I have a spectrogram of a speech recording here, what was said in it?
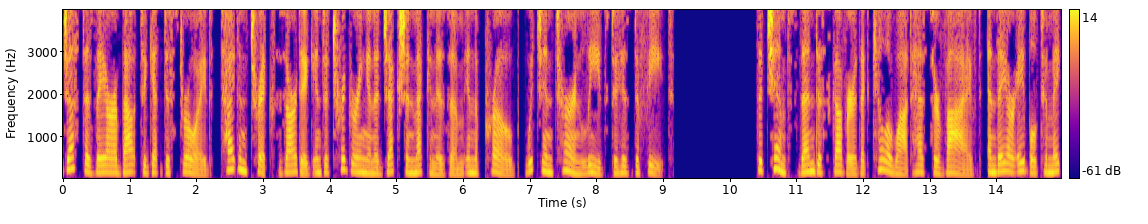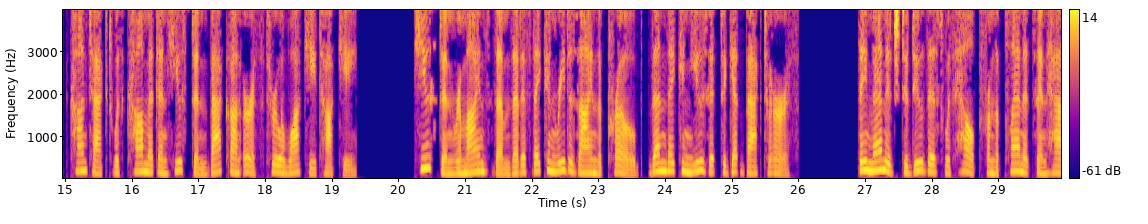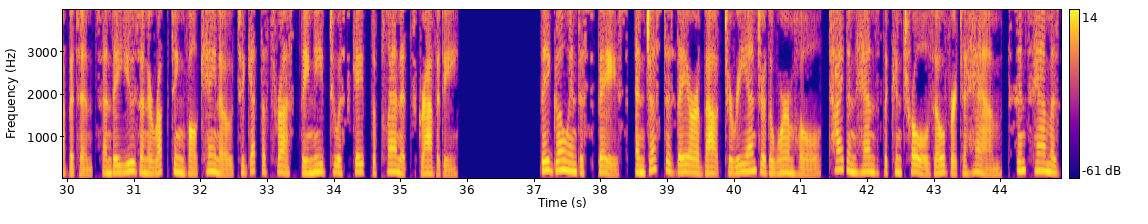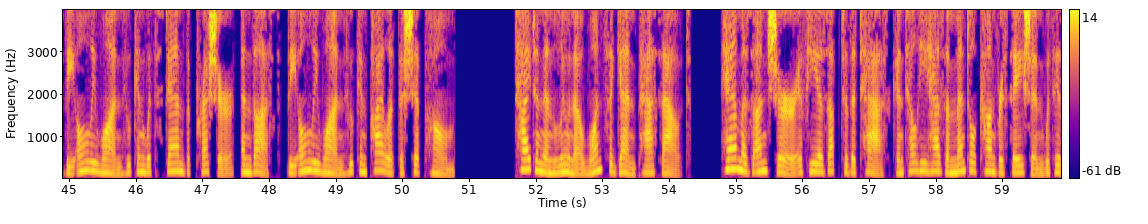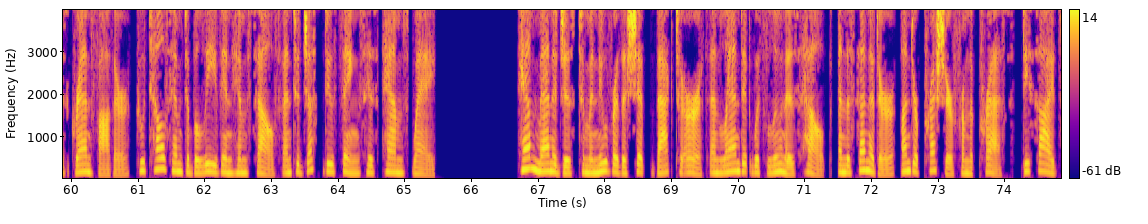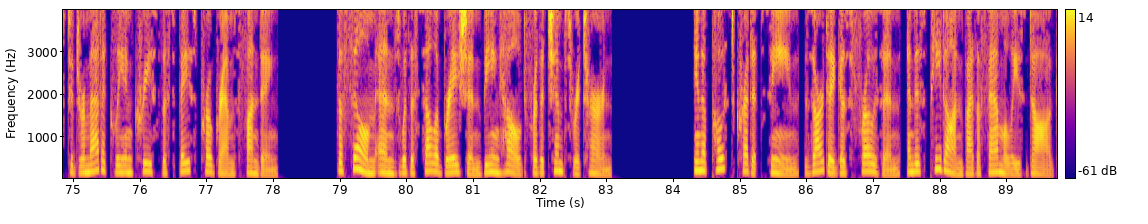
Just as they are about to get destroyed, Titan tricks Zartog into triggering an ejection mechanism in the probe, which in turn leads to his defeat. The chimps then discover that Kilowatt has survived, and they are able to make contact with Comet and Houston back on Earth through a walkie-talkie. Houston reminds them that if they can redesign the probe, then they can use it to get back to Earth. They manage to do this with help from the planet's inhabitants and they use an erupting volcano to get the thrust they need to escape the planet's gravity. They go into space, and just as they are about to re-enter the wormhole, Titan hands the controls over to Ham, since Ham is the only one who can withstand the pressure, and thus, the only one who can pilot the ship home. Titan and Luna once again pass out. Ham is unsure if he is up to the task until he has a mental conversation with his grandfather, who tells him to believe in himself and to just do things his Ham's way. Ham manages to maneuver the ship back to Earth and land it with Luna's help, and the Senator, under pressure from the press, decides to dramatically increase the space program's funding. The film ends with a celebration being held for the chimp's return. In a post-credit scene, Zartog is frozen, and is peed on by the family's dog.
